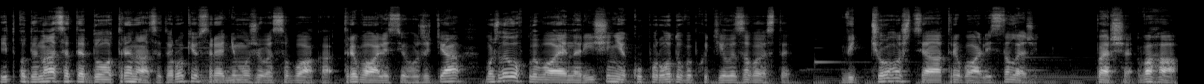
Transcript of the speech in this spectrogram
Від 11 до 13 років в середньому живе собака. Тривалість його життя можливо впливає на рішення, яку породу ви б хотіли завести. Від чого ж ця тривалість залежить? Перше вага.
